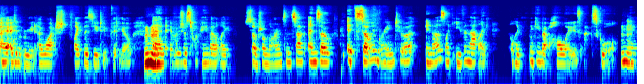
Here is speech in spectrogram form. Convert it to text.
I, I didn't read. I watched like this YouTube video, Mhm. and it was just talking about like social norms and stuff. And so it's so ingrained to it in us. Like even that like like thinking about hallways at school. Mhm. If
